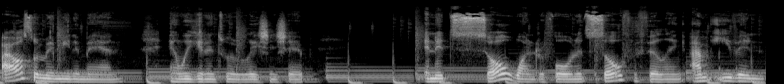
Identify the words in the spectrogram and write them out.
I also may meet a man and we get into a relationship, and it's so wonderful and it's so fulfilling. I'm even,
